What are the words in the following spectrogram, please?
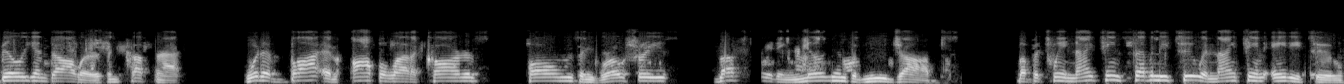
billion in cutback would have bought an awful lot of cars, homes, and groceries, thus creating millions of new jobs. But between 1972 and 1982,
